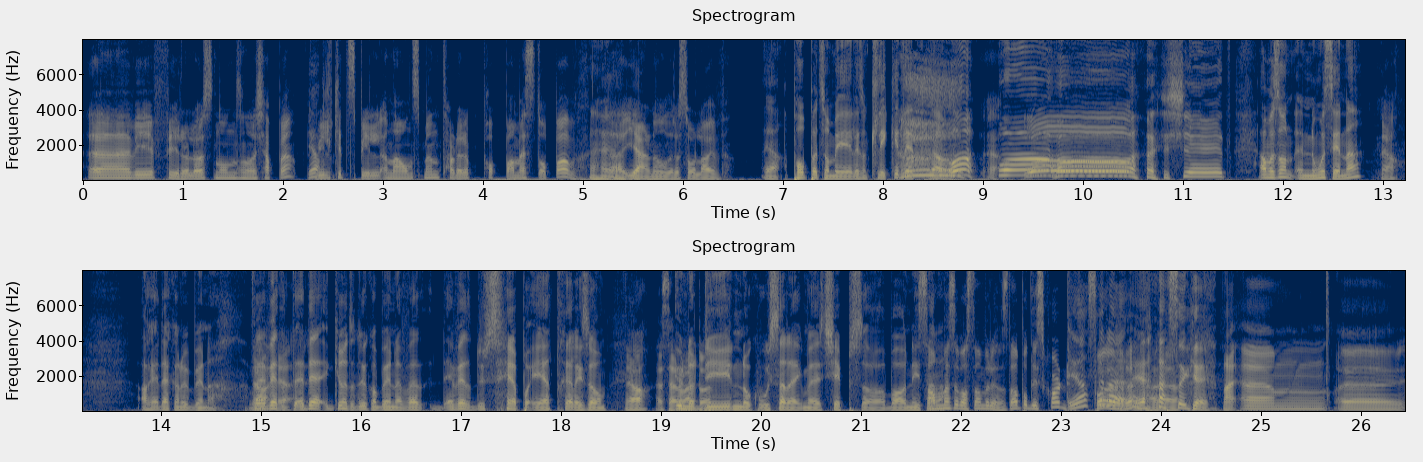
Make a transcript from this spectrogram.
Uh, vi fyrer løs noen sånne kjappe. Ja. Hvilket spill-announcement har dere poppa mest opp av? Uh, gjerne noe dere så live. Ja, Poppet som i liksom klikket litt. Ja. Ja. wow, shit! Ja, men sånn noensinne? Ja. Ok, der kan du begynne. For Ja, jeg vet at jeg- det, er grunnen til at du kan begynne, for jeg- vet at du ser på E3 liksom Ja, jeg ser det under dynen og koser deg med chips og bare nyter Sammen med Sebastian Brunestad på Discord. Ja, på øret. Ja, Ja, så gøy. Nei, um, uh,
